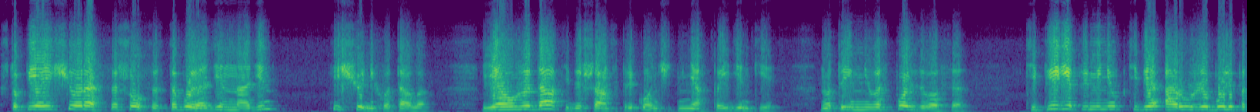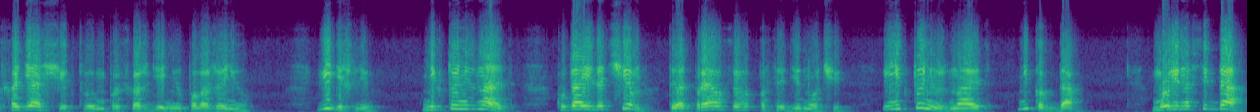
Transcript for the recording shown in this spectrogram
чтоб я еще раз сошелся с тобой один на один, еще не хватало». Я уже дал тебе шанс прикончить меня в поединке, но ты им не воспользовался. Теперь я применю к тебе оружие более подходящее к твоему происхождению и положению. Видишь ли, никто не знает, куда и зачем ты отправился посреди ночи, и никто не узнает никогда. Море навсегда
